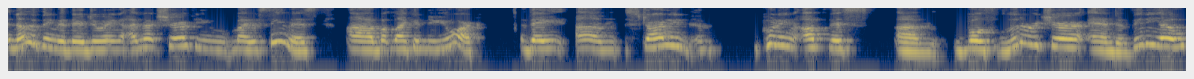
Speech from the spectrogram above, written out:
another thing that they're doing, I'm not sure if you might have seen this, uh, but like in New York, they um, started putting up this um, both literature and a video,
